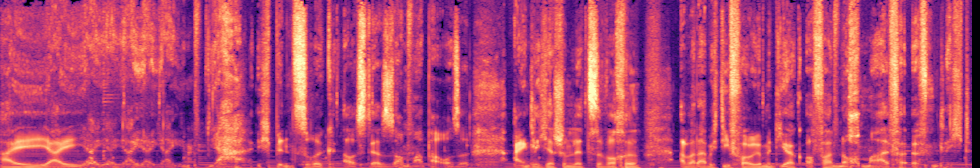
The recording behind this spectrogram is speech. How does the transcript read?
Hei, hei, hei, hei, hei. Ja, ich bin zurück aus der Sommerpause. Eigentlich ja schon letzte Woche, aber da habe ich die Folge mit Jörg Offer nochmal veröffentlicht.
